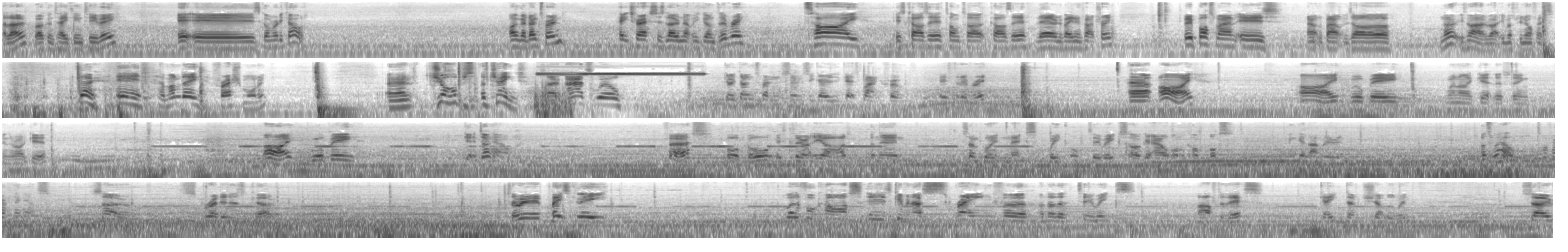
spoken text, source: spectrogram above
Hello, welcome to Hay Team TV. It is gone really cold. I'm going dung spreading. HRS is loading up, going on delivery. Ty is cars here, Tom Ty, cars here, there in the baling factory. Big boss man is out and about in his uh, no, he's not out and about, he must be in office. So it is a Monday, fresh morning, and jobs have changed. So ads will dung spreading as soon as he goes gets back from his delivery. Uh, I I will be when I get this thing in the right gear. I will be getting dung out. First, port call is clear out the yard, and then some point next week or two weeks, I'll get out on the compost and get that moving as well, on top of everything else. So, spreading as go. So we're basically, weather forecast is giving us rain for another two weeks after this. Gate don't shut with wind. So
